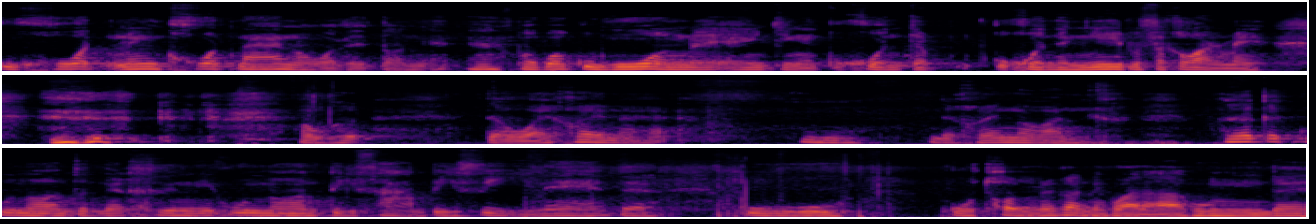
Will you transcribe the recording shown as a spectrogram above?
กูโคตรแม่งโคตรน่านอนเลยตอนเนี้ยนะเพราะว่ากูง่วงเลยจริงๆอะกูควรจะกูควรจะงีบไปซะก่อนไหมเอาเถอะเดี๋ยวไว้ค่อยนะฮะเดี๋ยวค่อยนอน เพื่อกับกูนอนตอนเนี้ยคืนนี้กูนอนตีสามตีสี่แน่แต่กู กูทนไว้ก่อนดีกว่านะพรุ่งนี้ได้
